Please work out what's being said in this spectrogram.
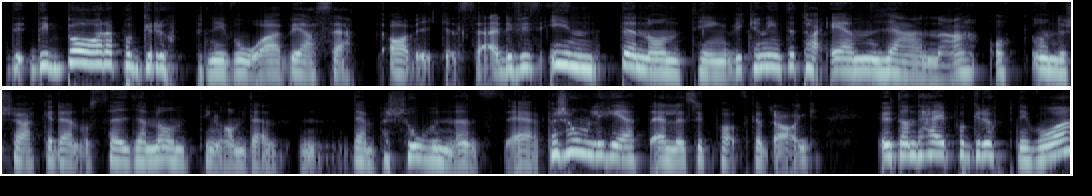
det, det, är bara på gruppnivå vi har sett avvikelser. Det finns inte någonting, vi kan inte ta en hjärna och undersöka den och säga någonting om den, den personens eh, personlighet eller psykopatiska drag. Utan det här är på gruppnivå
